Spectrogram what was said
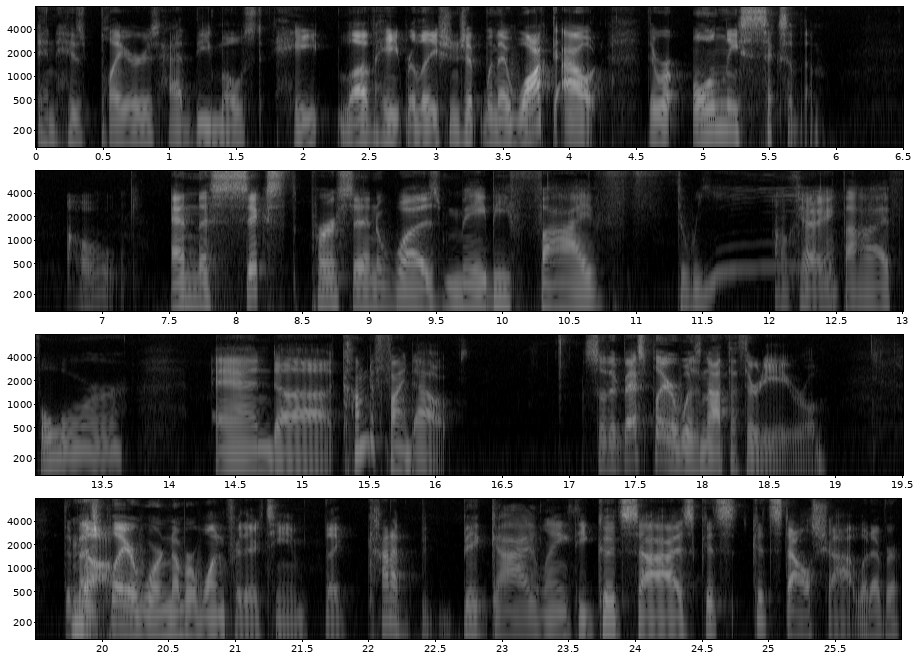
and his players had the most hate love hate relationship. When they walked out, there were only six of them. Oh. and the sixth person was maybe five three, Okay. five four, and uh, come to find out, So their best player was not the 38 year old. The best No. player wore number one for their team. Like kind of b- big guy, lengthy, good size, good good style shot, whatever.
